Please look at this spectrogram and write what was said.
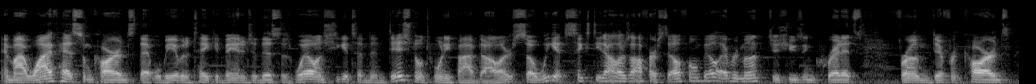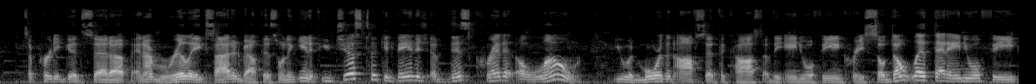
And my wife has some cards that will be able to take advantage of this as well, and she gets an additional $25. So we get $60 off our cell phone bill every month just using credits from different cards. It's a pretty good setup, and I'm really excited about this one. Again, if you just took advantage of this credit alone, you would more than offset the cost of the annual fee increase. So don't let that annual fee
